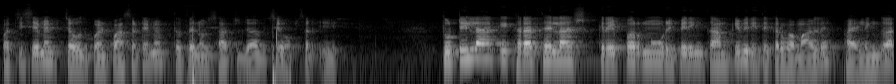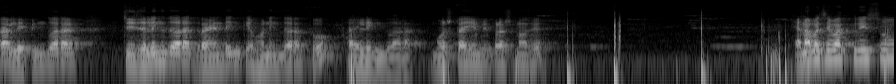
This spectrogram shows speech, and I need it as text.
પચીસ એમએમ, ચૌદ પોઈન્ટ પાસઠ એમએમ. તો તેનો સાચો જવાબ છે ઓપ્શન એ. તૂટેલા કે ખરાબ થયેલા સ્ક્રેપરનું રિપેરિંગ કામ કેવી રીતે કરવામાં આવે? ફાઇલિંગ દ્વારા, લેપિંગ દ્વારા ચિઝલિંગ દ્વારા, ગ્રાઇન્ડિંગ કે હોનિંગ દ્વારા? તો ફાઇલિંગ દ્વારા. મોસ્ટ આઈએમપી પ્રશ્નો છે. એના પછી વાત કરીશું,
